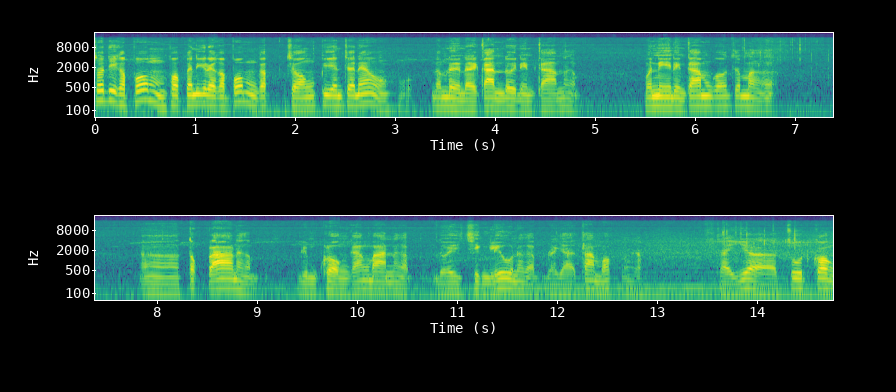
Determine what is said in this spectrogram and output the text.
สวัสดีครับผมพบกันอีกแล้วครับผมกับจองพีเอ็นชาแนลดำเนินรายการโดยเด่นกามนะครับ วันนี้เด่นกามก็จะมาเอ่อตกปลานะครับริมคลองกลางบ้านนะครับ โดยชิงลิ้วนะครับ ระยะตามบล็อกนะครับใส่เยื่อสูตรกล้อง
